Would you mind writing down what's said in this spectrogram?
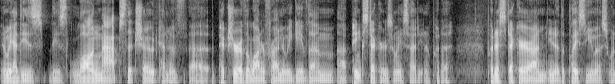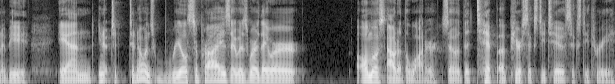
And we had these these long maps that showed kind of uh, a picture of the waterfront and we gave them uh, pink stickers and we said you know put a put a sticker on you know the place you most want to be. And you know to, to no one's real surprise it was where they were almost out of the water. So the tip of pier 62 63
